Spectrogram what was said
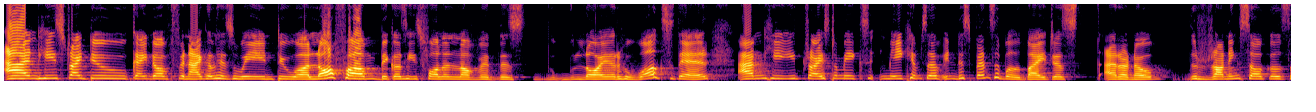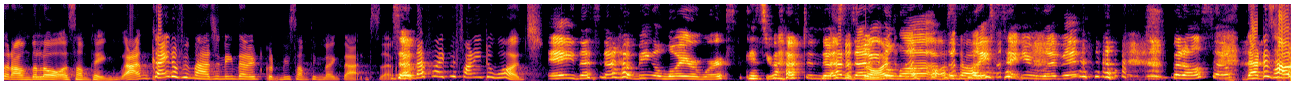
and he's trying to kind of finagle his way into a law firm because he's fallen in love with this lawyer who works there, and he tries to make make himself indispensable by just I don't know running circles around the law or something. I'm kind of imagining that it could be something like that. So, So- that might be funny to watch. Hey, that's not how being a lawyer works because you have to know, That is study not. the law of course the not. place that you live in. but also, That is how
